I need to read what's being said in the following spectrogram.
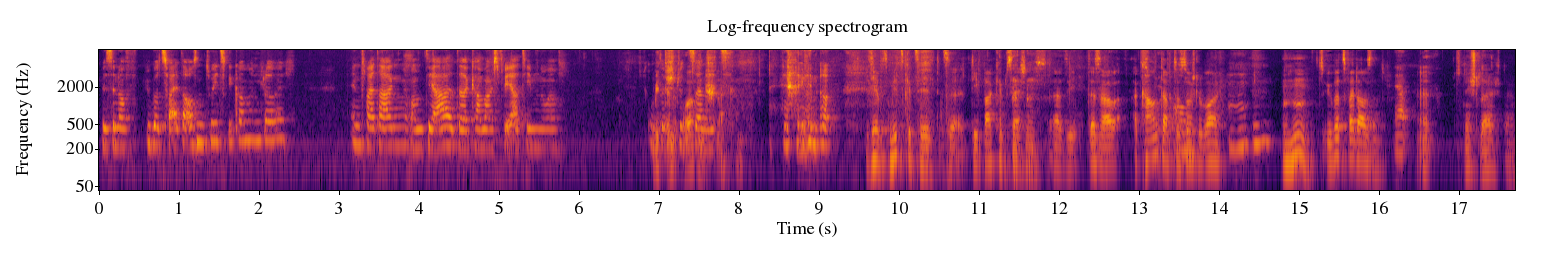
Wir sind auf über 2000 Tweets gekommen, glaube ich, in drei Tagen. Und ja, da kann man als PR-Team nur mit unterstützen. Den ja, genau. Ich habe es mitgezählt, also die Barcamp Sessions, also das war Account auf der Social Wall. Mhm. Mhm. über 2000. Ja. ja. Ist nicht schlecht. Ja.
